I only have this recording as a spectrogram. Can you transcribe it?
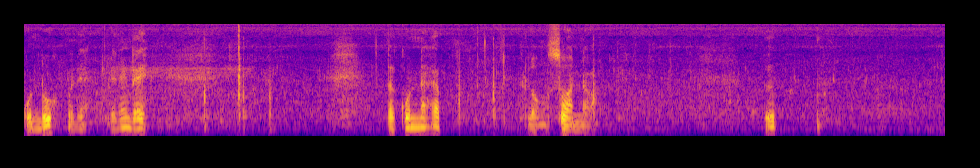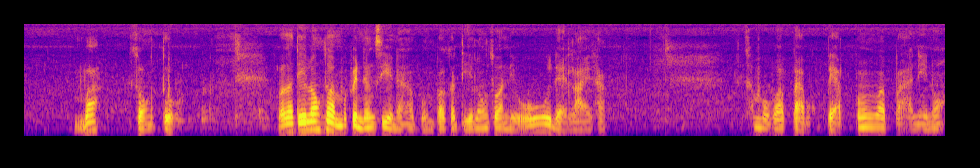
กุนดูมาเนี่ยเป็นจังใดตะกุนนะครับ ลองสอนเอาอึ๊บบ้าสองตัวปกติลองซ้อนบ่เป็นจังซี่นะครับ ผมปกติลองซ้อนนี่โอ้ยได้ลายครับคำบอกว่าปลาบักแบบแม่นว่าปลานี่เนาะ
